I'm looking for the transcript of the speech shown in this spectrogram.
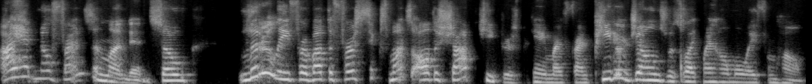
I had no friends in London. So literally for about the first six months, all the shopkeepers became my friend. Peter Jones was like my home away from home.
